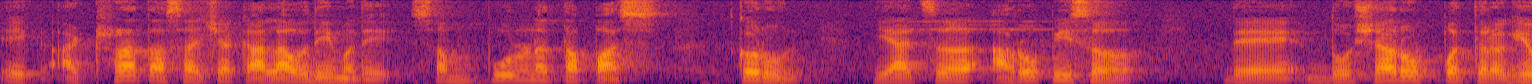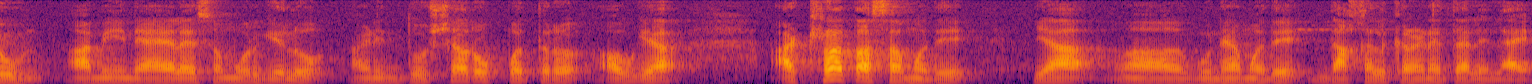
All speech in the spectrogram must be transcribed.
एक अठरा तासाच्या कालावधीमध्ये संपूर्ण तपास करून याचं आरोपीसह ते दोषारोपपत्र घेऊन आम्ही न्यायालयासमोर गेलो आणि दोषारोपपत्र अवघ्या अठरा तासामध्ये या गुन्ह्यामध्ये दाखल करण्यात आलेलं आहे.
